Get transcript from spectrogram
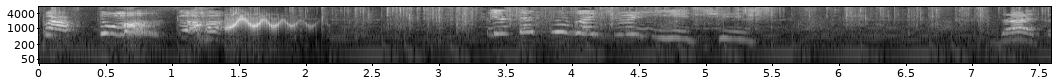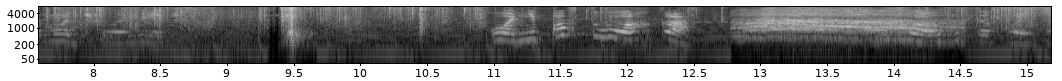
Повторка! Это тоже человечек. Да, это мой человечек. О, не повторка. Какой-то.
